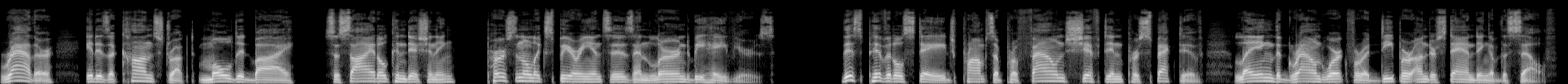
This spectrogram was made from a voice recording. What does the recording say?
Rather, it is a construct molded by societal conditioning, personal experiences, and learned behaviors. This pivotal stage prompts a profound shift in perspective, laying the groundwork for a deeper understanding of the self.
